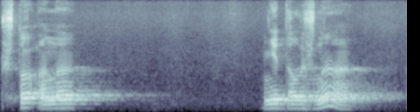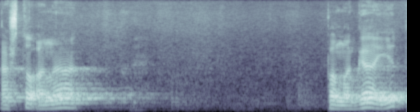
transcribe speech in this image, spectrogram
что она не должна, а что она помогает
